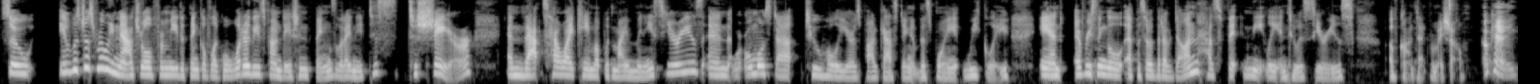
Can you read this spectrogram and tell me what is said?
So it was just really natural for me to think of like well what are these foundation things that i need to to share? And that's how i came up with my mini series. And we're almost at two whole years podcasting at this point weekly. And every single episode that i've done has fit neatly into a series of content for my show. Okay.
